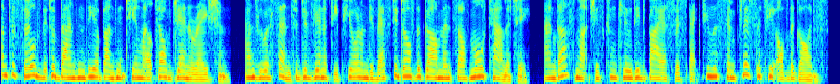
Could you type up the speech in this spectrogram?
and to souls that abandon the abundant tumult of generation, and who ascend to divinity pure and divested of the garments of mortality. And thus much is concluded by us respecting the simplicity of the gods,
